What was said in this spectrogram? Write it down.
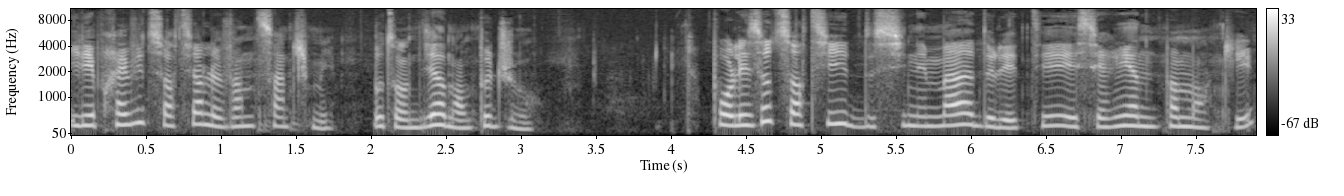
Il est prévu de sortir le 25 mai, autant dire dans peu de jours. Pour les autres sorties de cinéma de l'été et séries à ne pas manquer,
